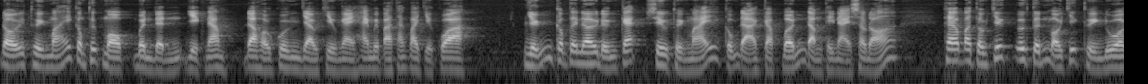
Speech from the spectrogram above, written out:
đội thuyền máy công thức 1 Bình Định Việt Nam đã hội quân vào chiều ngày 23 tháng 3 vừa qua. Những container đựng các siêu thuyền máy cũng đã cập bến đầm thị này sau đó. Theo ban tổ chức, ước tính mỗi chiếc thuyền đua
